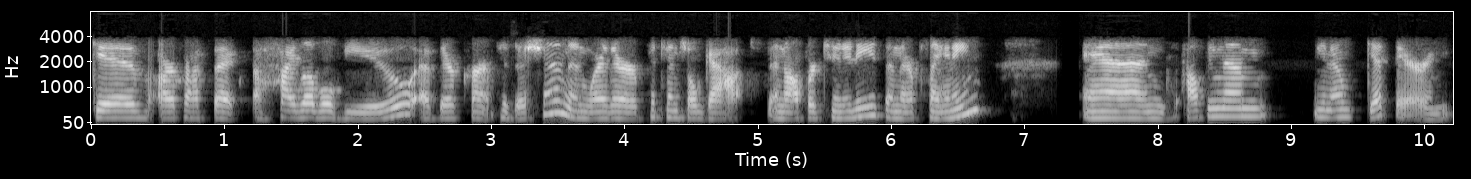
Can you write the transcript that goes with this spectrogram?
give our prospects a high level view of their current position and where there are potential gaps and opportunities in their planning and helping them, you know, get there and,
